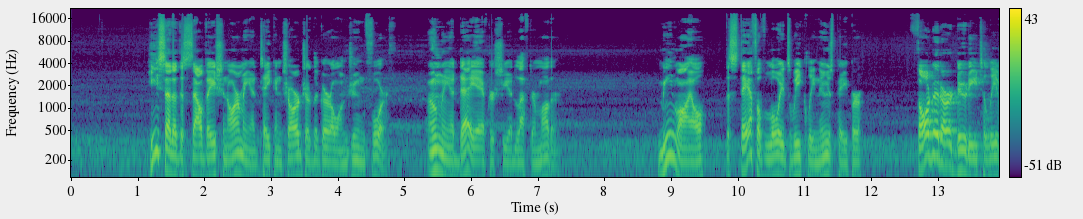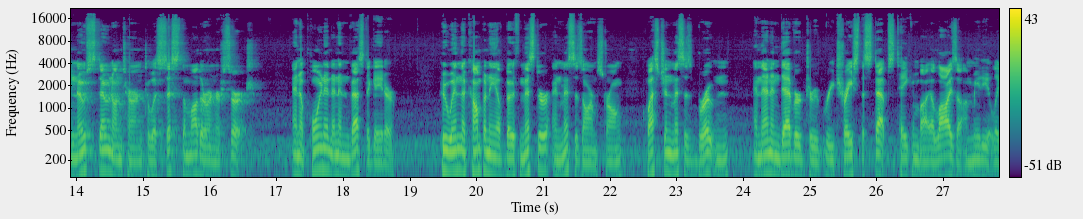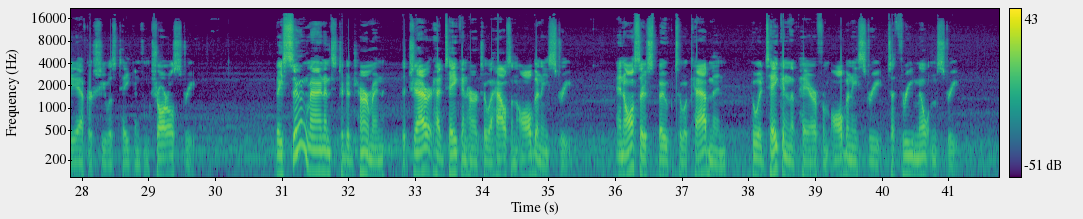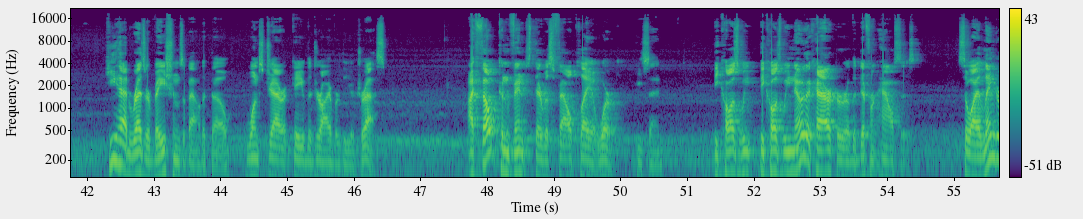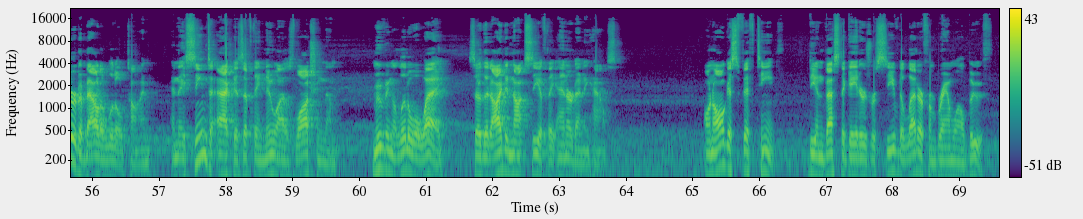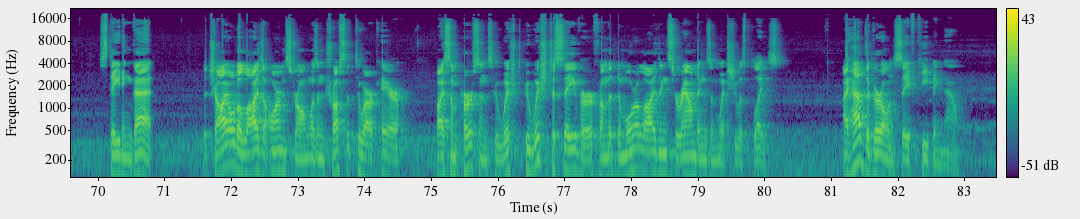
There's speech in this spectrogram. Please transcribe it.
He said that the Salvation Army had taken charge of the girl on June 4th, only a day after she had left her mother. Meanwhile, the staff of Lloyd's weekly newspaper thought it our duty to leave no stone unturned to assist the mother in her search, and appointed an investigator, who, in the company of both Mr. and Mrs. Armstrong, questioned Mrs. Broughton and then endeavored to retrace the steps taken by Eliza immediately after she was taken from Charles Street. They soon managed to determine that Jarrett had taken her to a house in Albany Street, and also spoke to a cabman who had taken the pair from Albany Street to 3 Milton Street. He had reservations about it, though, once Jarrett gave the driver the address. I felt convinced there was foul play at work, he said, because we, because we know the character of the different houses. So I lingered about a little time, and they seemed to act as if they knew I was watching them, moving a little away, so that I did not see if they entered any house. On August 15th, the investigators received a letter from Bramwell Booth, stating that the child Eliza Armstrong was entrusted to our care by some persons who wished, who wished to save her from the demoralizing surroundings in which she was placed. I have the girl in safe keeping now.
